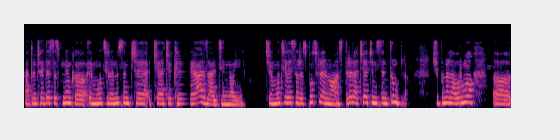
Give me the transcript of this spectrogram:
atunci haideți să spunem că emoțiile nu sunt ceea ce creează alții în noi ci emoțiile sunt răspunsurile noastre la ceea ce ni se întâmplă. Și până la urmă, uh,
